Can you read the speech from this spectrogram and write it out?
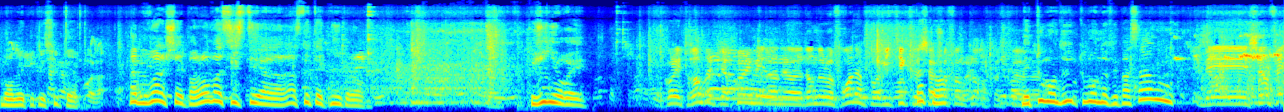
Bon, bah écoutez, super. Voilà. Ah, ben voilà, je savais pas. Alors, on va assister à, à cette technique alors. Que j'ignorais. Donc on les trempe et puis après on les met dans, de- dans de l'eau froide pour éviter que ça chauffe encore. parce que- Mais tout le, monde, tout le monde ne fait pas ça ou Mais ça en fait,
